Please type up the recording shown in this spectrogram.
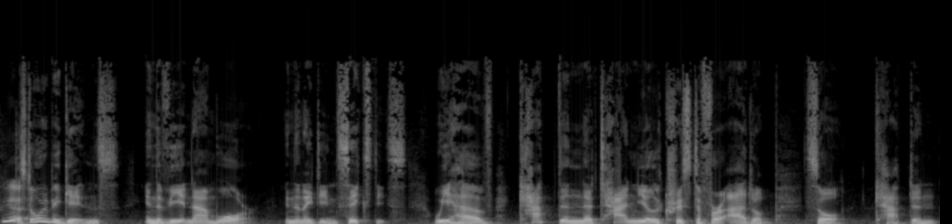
Yeah. the story begins in the Vietnam War in the 1960s. We have Captain Nathaniel Christopher Adam. So Captain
